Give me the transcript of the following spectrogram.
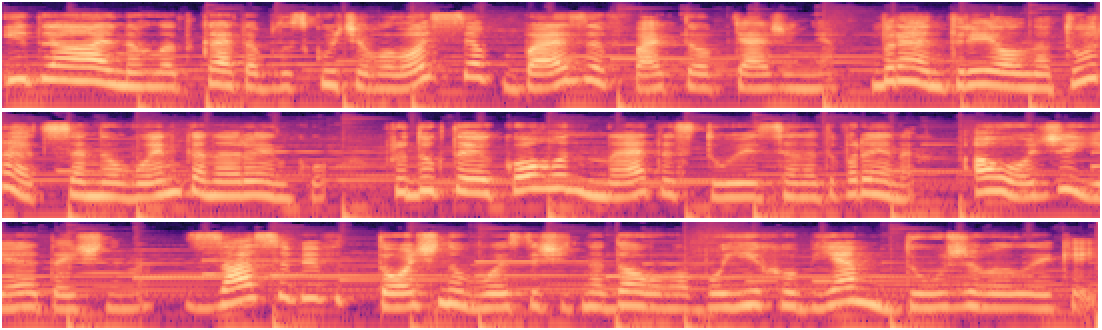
ідеально гладке та блискуче волосся без ефекту обтяження. Бренд Real Natura – це новинка на ринку, продукти якого не тестуються на тваринах. А отже, є етичними. Засобів точно вистачить надовго, бо їх об'єм дуже великий.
